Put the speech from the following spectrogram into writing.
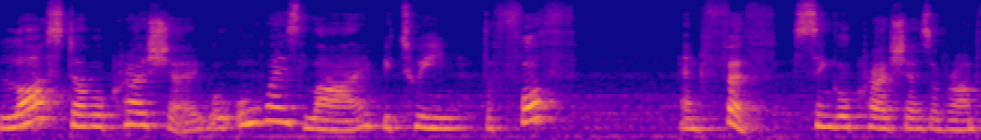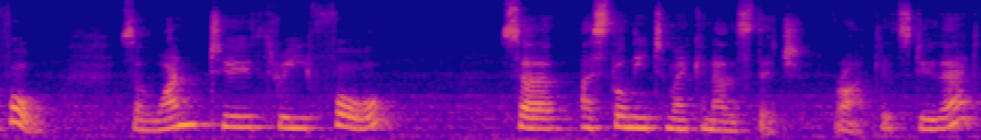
last double crochet will always lie between the fourth and fifth single crochets of round 4. So one, two, three, four. So I still need to make another stitch. Right, let's do that.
